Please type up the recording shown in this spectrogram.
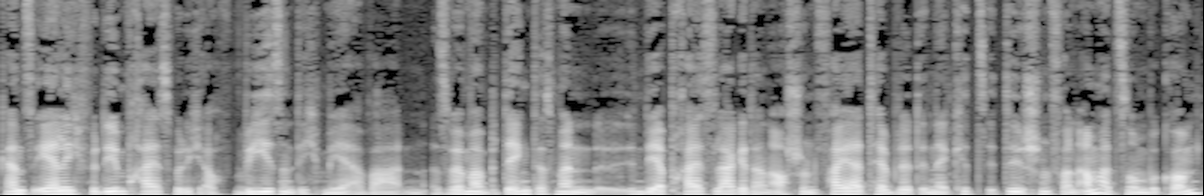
ganz ehrlich, für den Preis würde ich auch wesentlich mehr erwarten. Also wenn man bedenkt, dass man in der Preislage dann auch schon Fire Tablet in der Kids Edition von Amazon bekommt,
